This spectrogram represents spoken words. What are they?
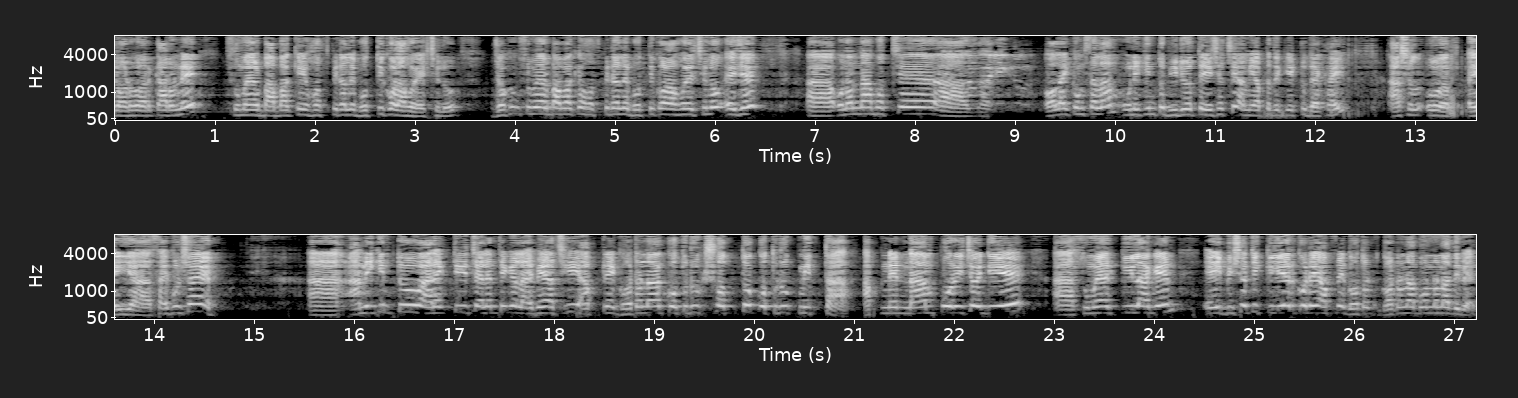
জ্বর হওয়ার কারণে সুমাইয়ার বাবাকে হসপিটালে ভর্তি করা হয়েছিল। যখন সুমাইয়ার বাবাকে হসপিটালে ভর্তি করা হয়েছিল, এই যে ওনার নাম হচ্ছে ওয়ালাইকুম সালাম। উনি কিন্তু ভিডিওতে এসেছে, আমি আপনাদেরকে একটু দেখাই। আসলে এই সাইফুল সাহেব আমি কিন্তু আরেকটি চ্যানেল থেকে লাইভে আছি। আপনি ঘটনা কতটুক সত্য কতটুক মিথ্যা আপনার নাম পরিচয় দিয়ে আহ, সুমাইয়ার কি লাগেন এই বিষয়টি ক্লিয়ার করে আপনি ঘটনা বর্ণনা দিবেন।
